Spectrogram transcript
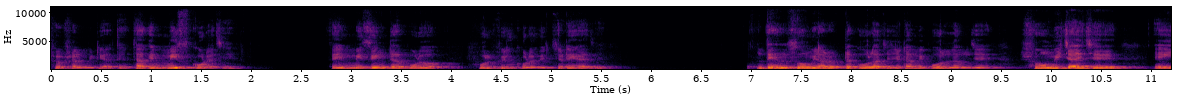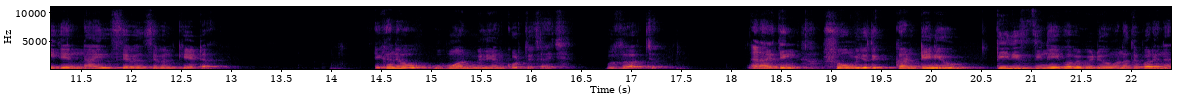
সোশ্যাল মিডিয়াতে তাকে মিস করেছে। সেই মিসিংটা পুরো ফুলফিল করে দিচ্ছে, ঠিক আছে? দেন সৌমির আরও একটা গোল আছে, যেটা আমি বললাম যে সৌমি চাইছে এই যে নাইন সেভেন সেভেন কেটা এখানেও ওয়ান মিলিয়ন করতে চাইছে, বুঝতে পারছ? অ্যান্ড আই থিঙ্ক সৌমি যদি কন্টিনিউ তিরিশ দিন এইভাবে ভিডিও বানাতে পারে না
